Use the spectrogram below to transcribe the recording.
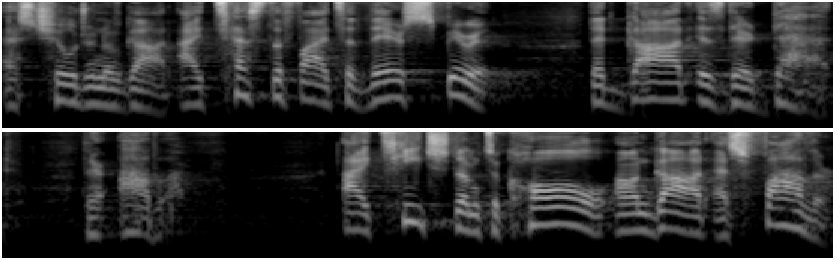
as children of God. I testify to their spirit that God is their dad, their Abba. I teach them to call on God as Father.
